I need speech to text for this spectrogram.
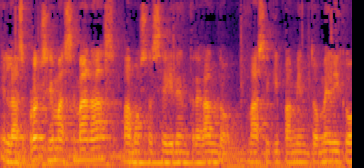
En las próximas semanas vamos a seguir entregando más equipamiento médico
